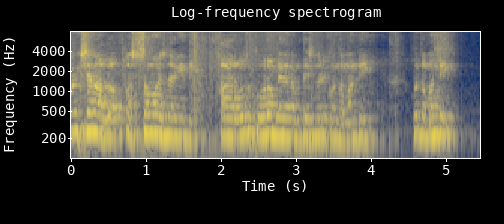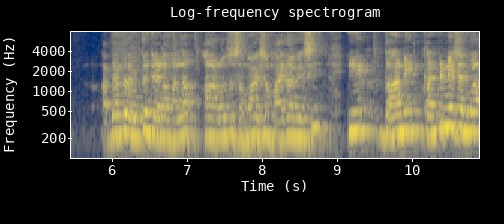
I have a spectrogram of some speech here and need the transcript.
ఫంక్షన్ హాల్లో ఫస్ట్ సమావేశం జరిగింది. ఆ రోజు కోరం లేదనే ఉద్దేశంతో కొంతమంది కొంతమంది అభ్యంతరం వ్యక్తం చేయడం వల్ల ఆ రోజు సమావేశం వాయిదా వేసి ఈ దాన్ని కంటిన్యూషన్గా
